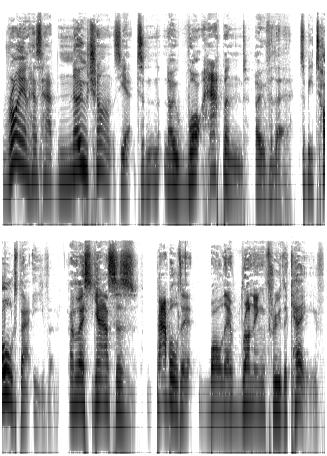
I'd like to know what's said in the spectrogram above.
Ryan has had no chance yet to n- know what happened over there, to be told that even, unless Yaz has babbled it while they're running through the cave.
